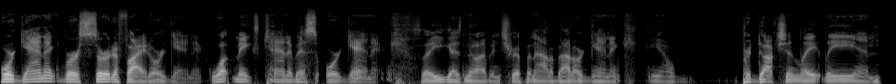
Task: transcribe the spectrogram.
Organic versus certified organic. What makes cannabis organic? So you guys know I've been tripping out about organic, you know, production lately and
